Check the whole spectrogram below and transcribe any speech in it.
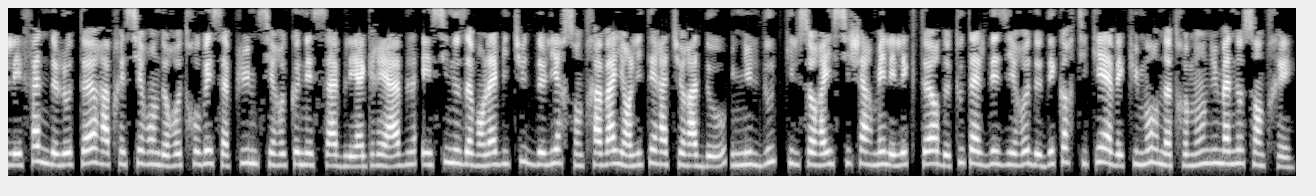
Les fans de l'auteur apprécieront de retrouver sa plume si reconnaissable et agréable, et si nous avons l'habitude de lire son travail en littérature ado, nul doute qu'il saura ici charmer les lecteurs de tout âge désireux de décortiquer avec humour notre monde humano-centré.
